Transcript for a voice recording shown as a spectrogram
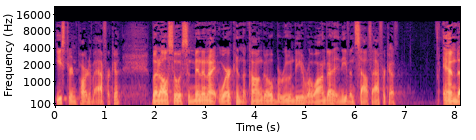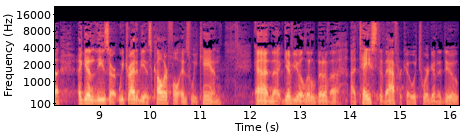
eastern part of Africa, but also with some Mennonite work in the Congo, Burundi, Rwanda, and even South Africa. And uh, again, these are, we try to be as colorful as we can and uh, give you a little bit of a, a taste of Africa, which we're going to do.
